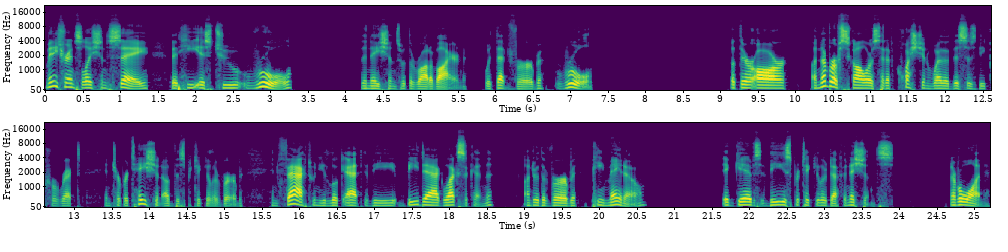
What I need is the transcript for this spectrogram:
Many translations say that he is to rule the nations with the rod of iron, with that verb rule. But there are a number of scholars that have questioned whether this is the correct interpretation of this particular verb. In fact, when you look at the BDAG lexicon under the verb poimaino, it gives these particular definitions. Number one,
